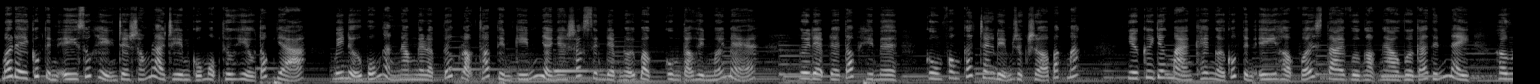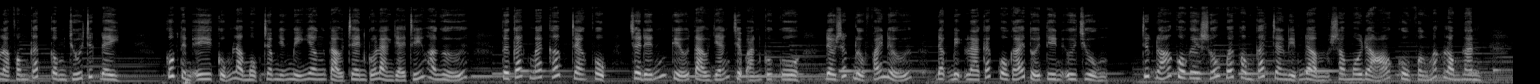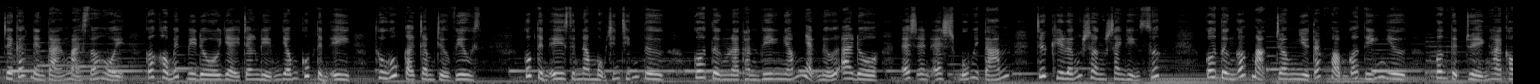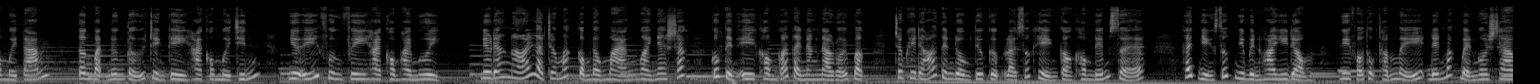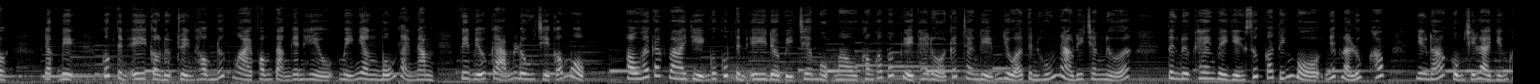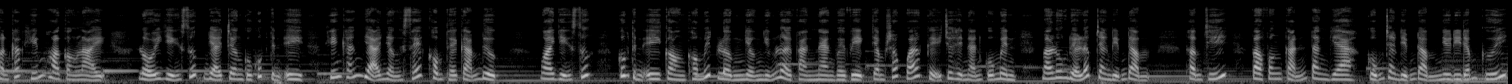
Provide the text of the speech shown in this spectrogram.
Mới đây, Cúc Tình Y xuất hiện trên sóng livestream của một thương hiệu tóc giả. Mỹ nữ 4.000 năm ngay lập tức lọt top tìm kiếm nhờ nhan sắc xinh đẹp nổi bật cùng tạo hình mới mẻ. Người đẹp đeo tóc Hime cùng phong cách trang điểm rực rỡ bắt mắt. Nhiều cư dân mạng khen ngợi Cúc Tình Y hợp với style vừa ngọt ngào vừa cá tính này hơn là phong cách công chúa trước đây. Cúc Tình Y cũng là một trong những mỹ nhân tạo trend của làng giải trí hoa ngữ. Từ các make up trang phục cho đến kiểu tạo dáng chụp ảnh của cô đều rất được phái nữ, đặc biệt là các cô gái tuổi teen ưa chuộng. Trước đó, cô gây sốt với phong cách trang điểm đậm, son môi đỏ cùng phần mắt long lanh. Trên các nền tảng mạng xã hội, có không ít video dạy trang điểm giống Cúc Tình Y, thu hút cả trăm triệu views. Cúc Tình Y sinh năm 1994, cô từng là thành viên nhóm nhạc nữ idol SNS48 trước khi lấn sân sang diễn xuất. Cô từng góp mặt trong nhiều tác phẩm có tiếng như Vân Tịch Truyện 2018, Tân Bạch Nương Tử Truyền Kỳ 2019, Như Ý Phương Phi 2020. Điều đáng nói là trong mắt cộng đồng mạng, ngoài nhan sắc, Cúc Tình Y không có tài năng nào nổi bật, trong khi đó tin đồn tiêu cực lại xuất hiện còn không đếm xuể. Hết diễn xuất như bình hoa di động, nghi phẫu thuật thẩm mỹ đến mắc bệnh ngôi sao. Đặc biệt, Cúc Tình Y còn được truyền thông nước ngoài phong tặng danh hiệu mỹ nhân 4.000 năm vì biểu cảm luôn chỉ có một. Hầu hết các vai diễn của Cúc Tình Y đều bị chê một màu, không có bất kỳ thay đổi cách trang điểm dù ở tình huống nào đi chăng nữa. Từng được khen về diễn xuất có tiến bộ, nhất là lúc khóc, nhưng đó cũng chỉ là những khoảnh khắc hiếm hoi còn lại. Lỗi diễn xuất giải trân của Cúc Tình Y khiến khán giả nhận xét không thể cảm được. Ngoài diễn xuất, Cúc Tình Y còn không ít lần nhận những lời phàn nàn về việc chăm sóc quá kỹ cho hình ảnh của mình mà luôn để lớp trang điểm đậm. Thậm chí, vào phân cảnh tăng gia cũng trang điểm đậm như đi đám cưới.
